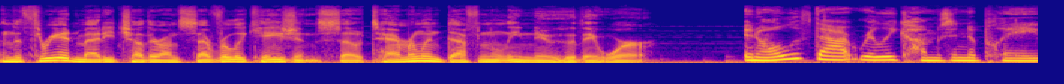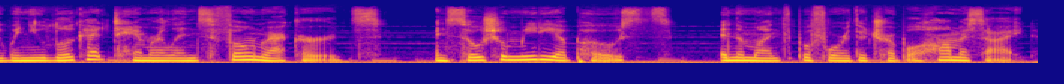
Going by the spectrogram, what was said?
and the three had met each other on several occasions, so Tamerlan definitely knew who they were. And all of that really comes into play when you look at Tamerlan's phone records and social media posts in the month before the triple homicide.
